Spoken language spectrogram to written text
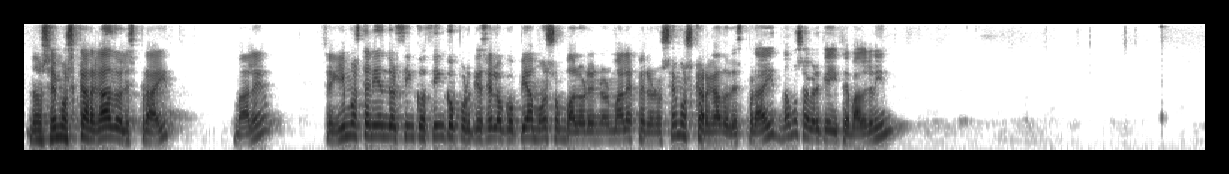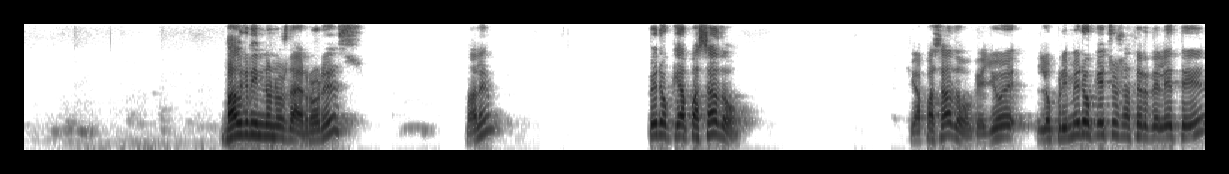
Nos hemos cargado el sprite, ¿vale? Seguimos teniendo el 5.5 porque se lo copiamos, son valores normales, pero nos hemos cargado el sprite. Vamos a ver qué dice Valgrind. Valgrind no nos da errores, ¿vale? Pero ¿qué ha pasado? ¿Qué ha pasado? Que yo lo primero que he hecho es hacer delete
